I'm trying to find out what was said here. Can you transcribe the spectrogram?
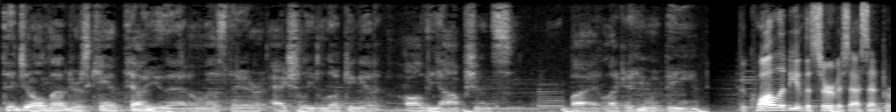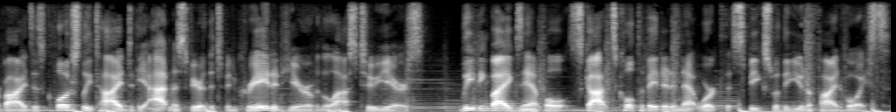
Digital lenders can't tell you that unless they're actually looking at all the options by like a human being. The quality of the service SN provides is closely tied to the atmosphere that's been created here over the last two years. Leading by example, Scott's cultivated a network that speaks with a unified voice,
